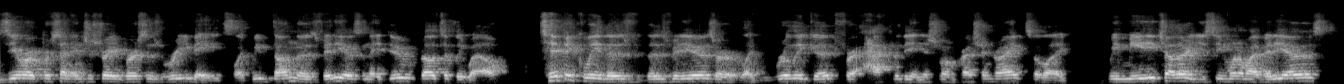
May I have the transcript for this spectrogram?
zero percent interest rate versus rebates. Like we've done those videos and they do relatively well. Typically those those videos are like really good for after the initial impression, right? So like we meet each other, you see one of my videos,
